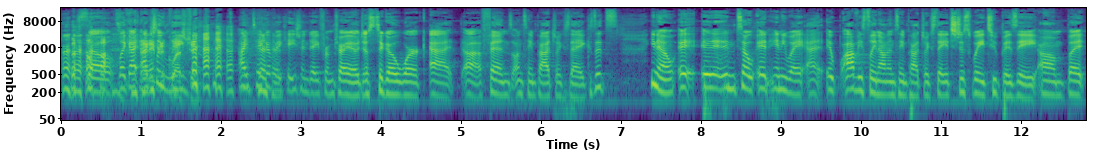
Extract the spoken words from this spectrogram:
Yeah. so, like, I actually leave. I take a vacation day from Treo just to go work at uh, Finn's on St. Patrick's Day because it's, you know, it, it, and so it, anyway, uh, it, obviously not on St. Patrick's Day. It's just way too busy. Um, but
